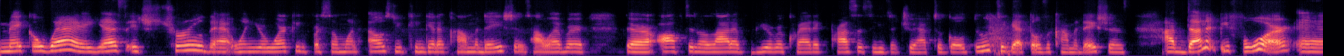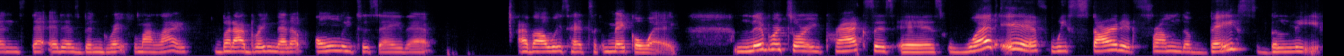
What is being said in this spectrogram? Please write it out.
make a way. Yes, it's true that when you're working for someone else, you can get accommodations. However, there are often a lot of bureaucratic processes that you have to go through to get those accommodations. I've done it before and that it has been great for my life, but I bring that up only to say that I've always had to make a way liberatory praxis is what if we started from the base belief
